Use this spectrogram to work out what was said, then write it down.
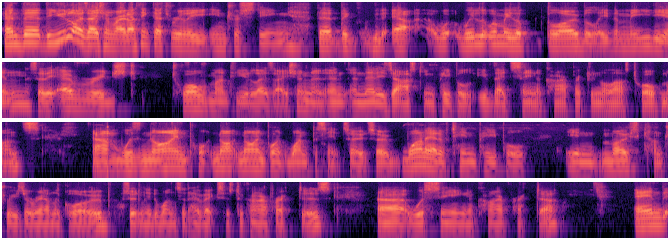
And the, the utilization rate, I think that's really interesting. The, the, our, we, when we look globally, the median, so the averaged 12 month utilization, and, and, and that is asking people if they'd seen a chiropractor in the last 12 months, um, was 9.1%. So, so one out of 10 people in most countries around the globe, certainly the ones that have access to chiropractors, uh, were seeing a chiropractor. And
